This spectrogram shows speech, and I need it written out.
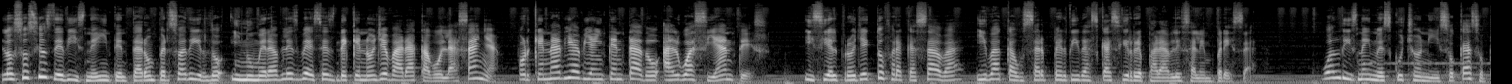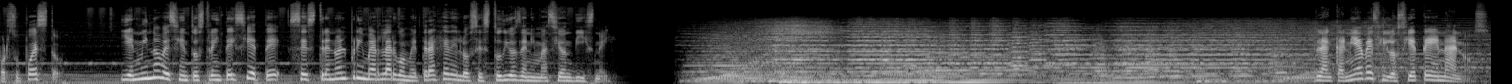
Los socios de Disney intentaron persuadirlo innumerables veces de que no llevara a cabo la hazaña, porque nadie había intentado algo así antes. Y si el proyecto fracasaba, iba a causar pérdidas casi irreparables a la empresa. Walt Disney no escuchó ni hizo caso, por supuesto. Y en 1937 se estrenó el primer largometraje de los estudios de animación Disney. Blancanieves y los siete enanos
